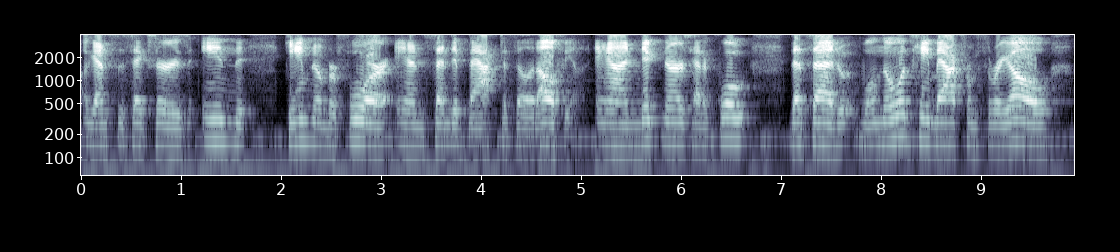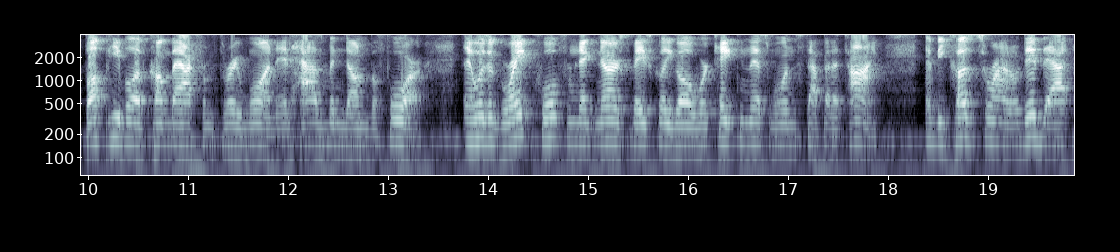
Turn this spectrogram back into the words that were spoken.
against the Sixers in game number four and send it back to Philadelphia. And Nick Nurse had a quote that said, Well, no one's came back from 3 0, but people have come back from 3 1. It has been done before. And it was a great quote from Nick Nurse basically go, We're taking this one step at a time. And because Toronto did that,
